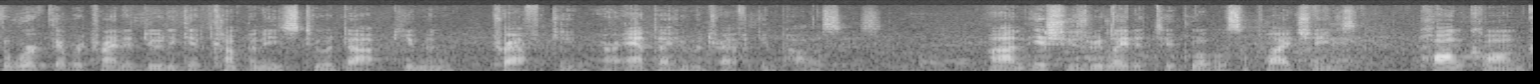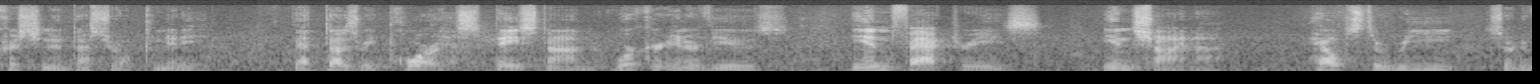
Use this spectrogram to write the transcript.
the work that we're trying to do to get companies to adopt human trafficking or anti-human trafficking policies. On issues related to global supply chains, Hong Kong Christian Industrial Committee that does reports based on worker interviews in factories in China helps to re, sort of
